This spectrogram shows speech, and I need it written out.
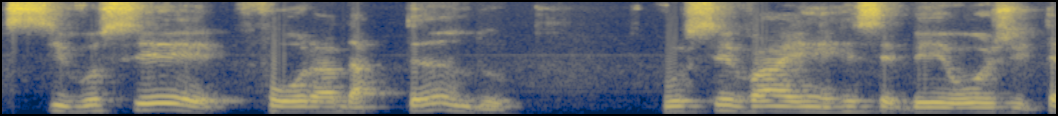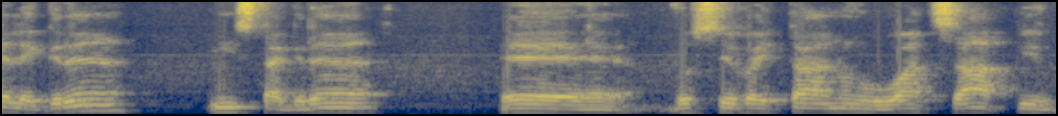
se você for adaptando, você vai receber hoje Telegram, Instagram, é, você vai estar no WhatsApp,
